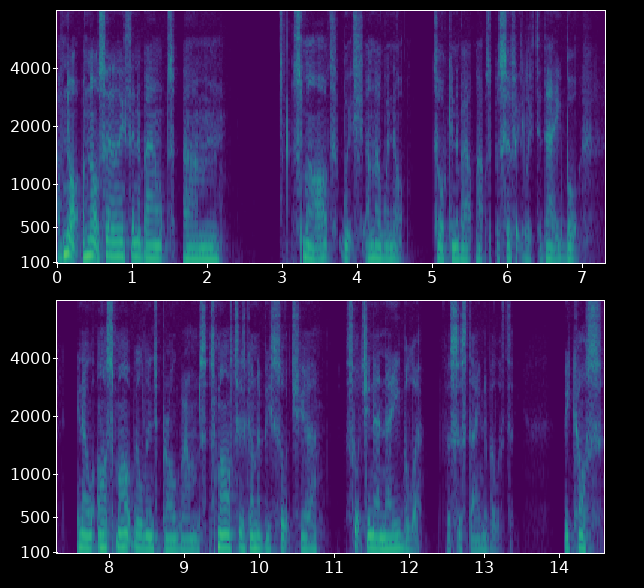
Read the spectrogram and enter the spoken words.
I've not I've not said anything about um, smart, which I know we're not talking about that specifically today, but you know, our smart buildings programs, smart is going to be such a such an enabler for sustainability, because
